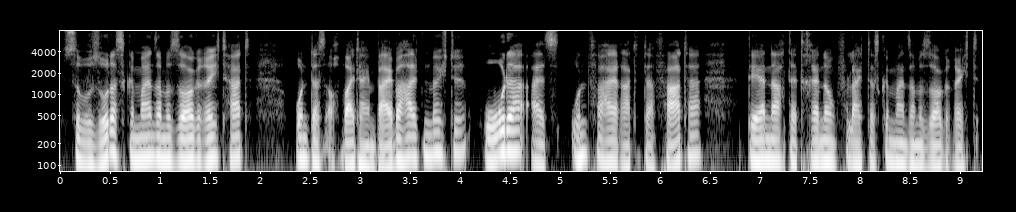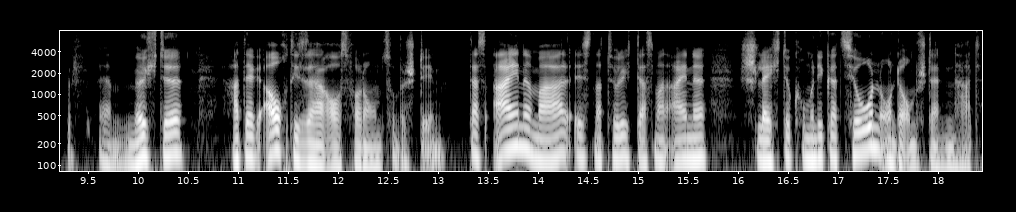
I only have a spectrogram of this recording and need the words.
sowieso das gemeinsame Sorgerecht hat und das auch weiterhin beibehalten möchte, oder als unverheirateter Vater, der nach der Trennung vielleicht das gemeinsame Sorgerecht äh, möchte, hat er auch diese Herausforderungen zu bestehen. Das eine Mal ist natürlich, dass man eine schlechte Kommunikation unter Umständen hat.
